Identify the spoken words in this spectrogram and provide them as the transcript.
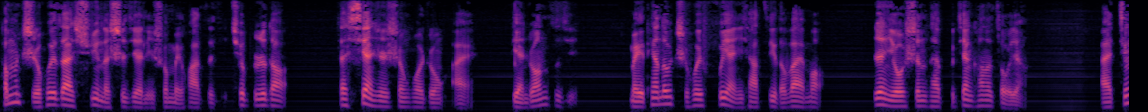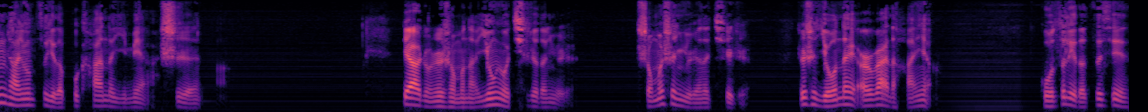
他们只会在虚拟的世界里说美化自己，却不知道在现实生活中，哎，点妆自己，每天都只会敷衍一下自己的外貌，任由身材不健康的走样，哎，经常用自己的不堪的一面啊示人啊。第二种是什么呢？拥有气质的女人。什么是女人的气质？这是由内而外的涵养。骨子里的自信，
